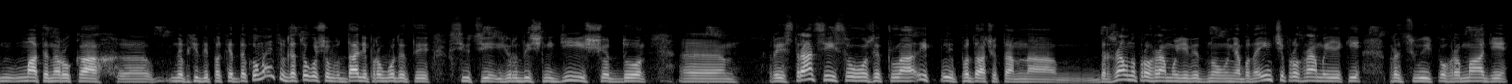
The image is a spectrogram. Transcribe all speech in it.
мати на руках е, необхідний пакет документів для того, щоб далі проводити всі ці юридичні дії щодо е, реєстрації свого житла і подачу там на державну програму є відновлення або на інші програми, які працюють по громаді.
